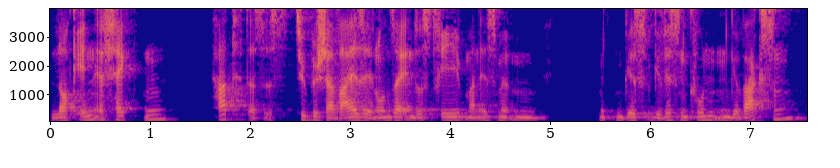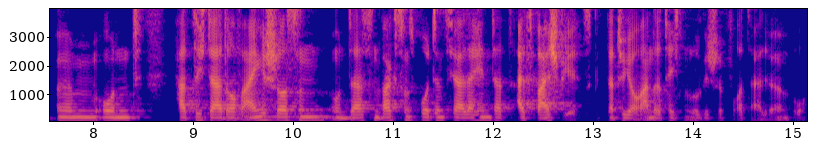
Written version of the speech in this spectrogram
Login-Effekten hat. Das ist typischerweise in unserer Industrie, man ist mit einem, mit einem gewissen Kunden gewachsen ähm, und hat sich darauf eingeschlossen und da ist ein Wachstumspotenzial dahinter als Beispiel. Es gibt natürlich auch andere technologische Vorteile irgendwo.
